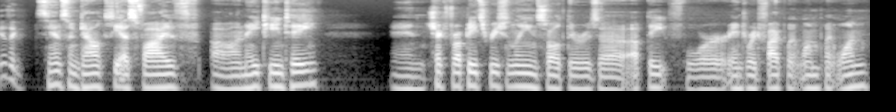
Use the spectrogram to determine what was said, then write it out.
you have a Samsung Galaxy S5 on AT&T and checked for updates recently and saw that there was a update for Android 5.1.1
